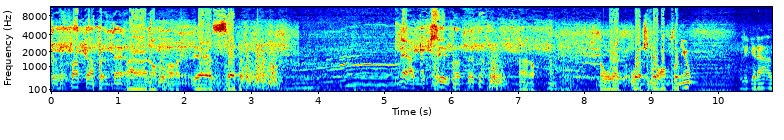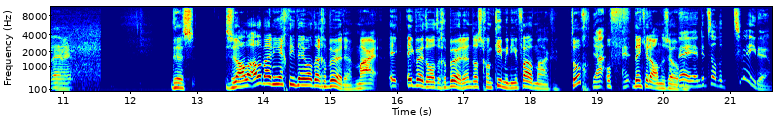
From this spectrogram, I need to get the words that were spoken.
The fuck happened there? Ah, no, no, it was set. Yeah, I could see but uh, no. No, watch- watch for Antonio. Man? Dus ze hadden allebei niet echt idee wat er gebeurde. Maar ik, ik weet wel wat er gebeurde. En dat is gewoon Kimi die een fout maakte. Toch? Ja, of en- denk je er anders over? Nee, en dit is al de tweede.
